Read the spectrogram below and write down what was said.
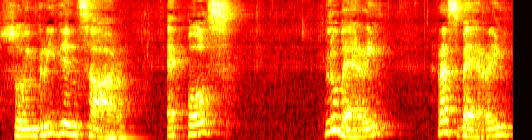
So ingredients are apples, blueberry, raspberry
